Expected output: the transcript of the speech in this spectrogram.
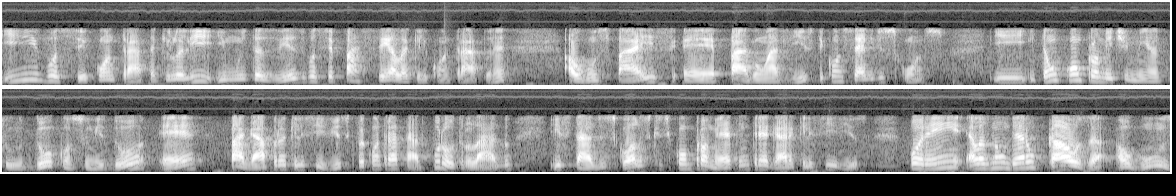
E você contrata aquilo ali e muitas vezes você parcela aquele contrato, né? Alguns pais é, pagam à vista e conseguem descontos. E, então, o comprometimento do consumidor é pagar por aquele serviço que foi contratado. Por outro lado, está as escolas que se comprometem a entregar aquele serviço. Porém, elas não deram causa. Alguns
